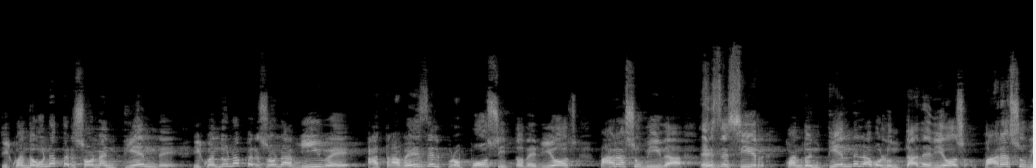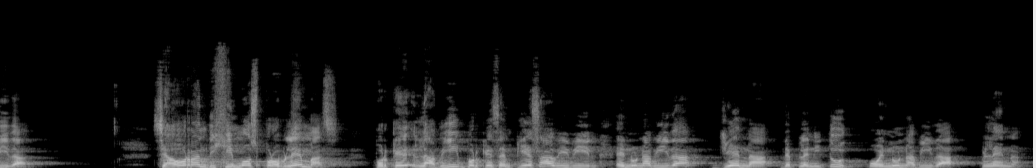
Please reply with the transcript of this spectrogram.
Y cuando una persona entiende y cuando una persona vive a través del propósito de Dios para su vida, es decir, cuando entiende la voluntad de Dios para su vida, se ahorran, dijimos, problemas, porque, la vi, porque se empieza a vivir en una vida llena de plenitud o en una vida plena.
